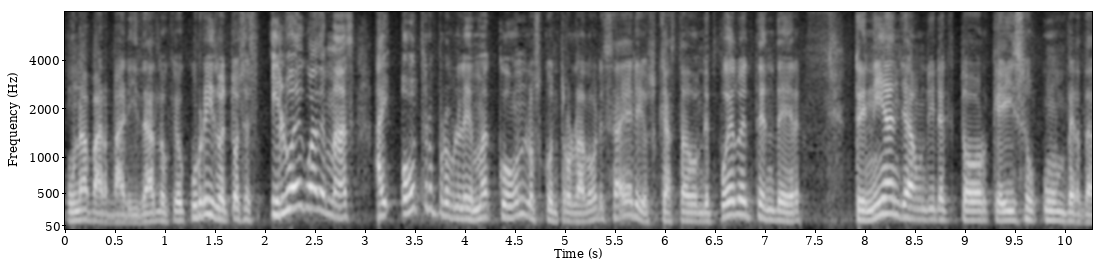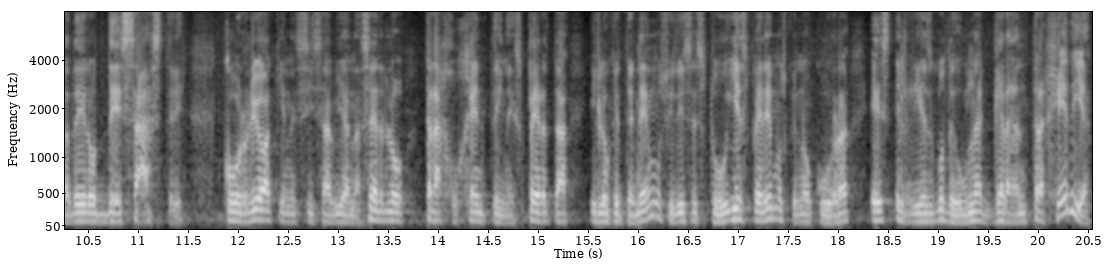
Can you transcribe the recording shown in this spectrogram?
una barbaridad lo que ha ocurrido. Entonces, y luego además hay otro problema con los controladores aéreos, que hasta donde puedo entender, tenían ya un director que hizo un verdadero desastre corrió a quienes sí sabían hacerlo, trajo gente inexperta y lo que tenemos, y dices tú, y esperemos que no ocurra, es el riesgo de una gran tragedia.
